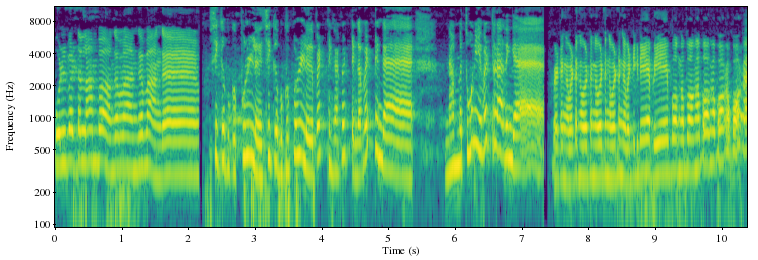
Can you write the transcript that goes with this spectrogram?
புல் வெட்டலாம் வாங்க வாங்க வாங்க. சிக்கப்புக்கு புல்லு சிக்கப்புக்கு புல்லு. வெட்டுங்க வெட்டுங்க வெட்டுங்க. நம்ம துணியை வெட்டுறாதீங்க. வெட்டுங்க வெட்டுங்க வெட்டுங்க வெட்டுங்க வெட்டுங்க. வெட்டிக்கிட்டே அப்படியே போங்க போங்க போங்க போங்க போங்க.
